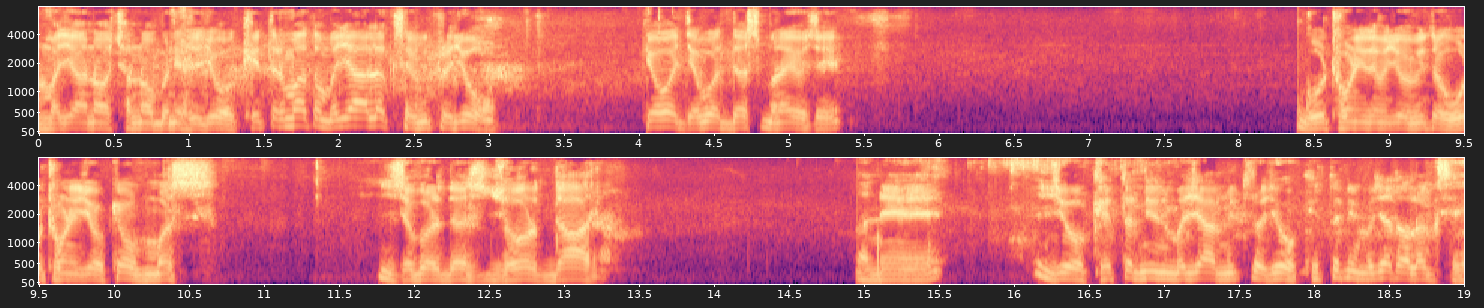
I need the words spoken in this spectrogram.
મજાનો છનો બન્યો છે. જુઓ, ખેતરમાં તો મજા અલગ છે મિત્ર, જુઓ. કેવો જબરદસ્ત બનાવ્યો છે. ગોઠવણી તમે જો મિત્રો, ગોઠવણી જો કેવો મસ્ત, જબરદસ્ત, જોરદાર. અને જો ખેતરની મજા, મિત્રો જો ખેતરની મજા તો અલગ છે.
